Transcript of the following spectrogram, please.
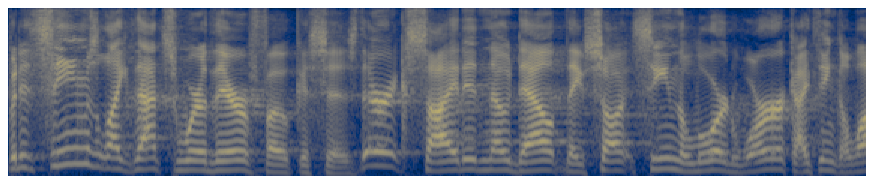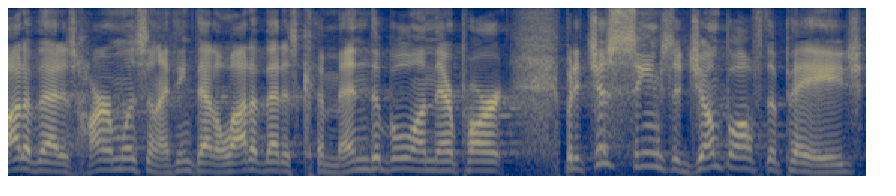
but it seems like that's where their focus is. They're excited, no doubt. They've saw, seen the Lord work. I think a lot of that is harmless, and I think that a lot of that is commendable on their part. But it just seems to jump off the page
